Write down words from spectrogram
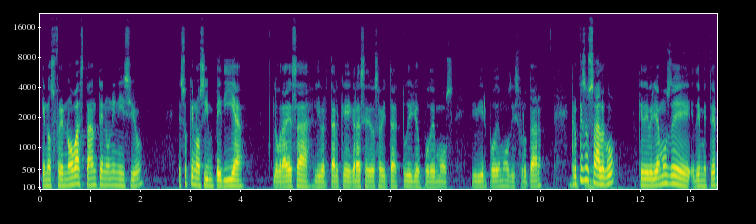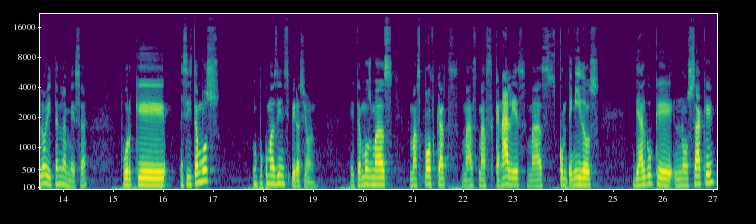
que nos frenó bastante en un inicio, eso que nos impedía lograr esa libertad que gracias a Dios ahorita tú y yo podemos vivir, podemos disfrutar. Creo que eso es algo que deberíamos de, de meterlo ahorita en la mesa porque necesitamos un poco más de inspiración, necesitamos más, más podcasts, más, más canales, más contenidos de algo que nos saque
